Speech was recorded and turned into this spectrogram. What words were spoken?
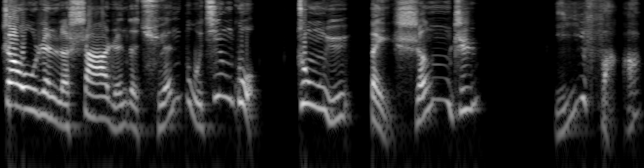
招认了杀人的全部经过，终于被绳之以法。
